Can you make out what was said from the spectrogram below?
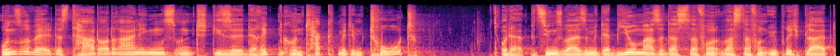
unsere Welt des Tatortreinigens und diese direkten Kontakt mit dem Tod, oder beziehungsweise mit der Biomasse, das davon, was davon übrig bleibt.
